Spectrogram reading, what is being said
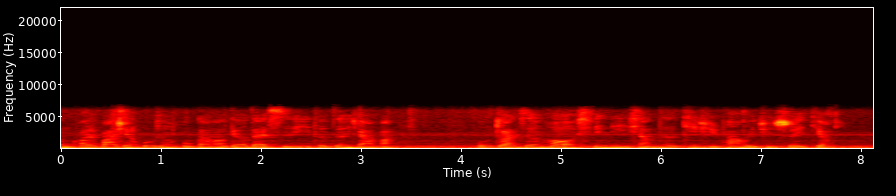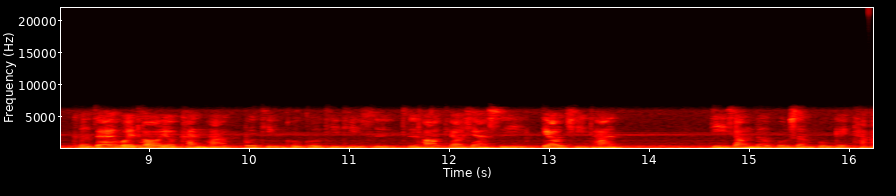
很快发现护身符刚好掉在石椅的正下方。我转身后，心里想着继续趴回去睡觉，可再回头又看他不停哭哭啼啼时，只好跳下石椅，叼起他地上的护身符给他。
